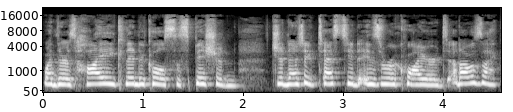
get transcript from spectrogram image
when there's high clinical suspicion, genetic testing is required. And I was like,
